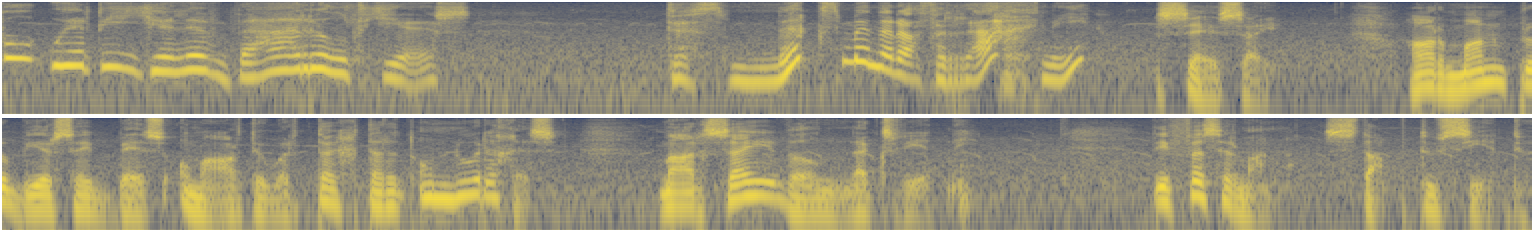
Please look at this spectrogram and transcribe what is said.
wil oor die hele wêreld heers. Dis niks minder as reg nie. sê sy. Haar man probeer sy bes om haar te oortuig dat dit onnodig is, maar sy wil niks weet nie. Die visserman stap toe see toe.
